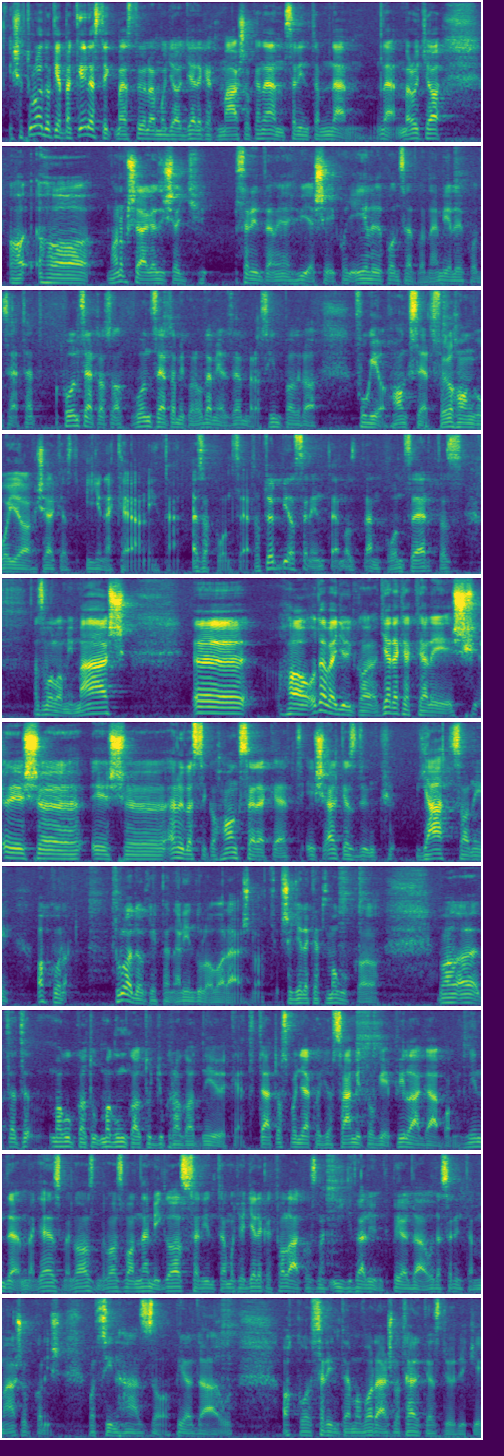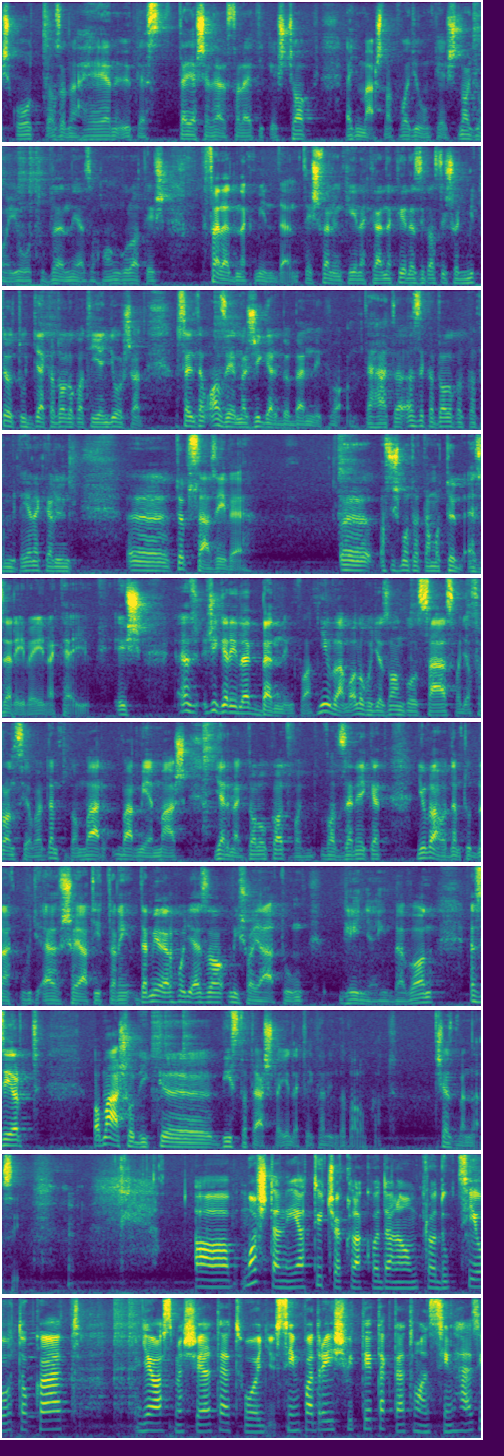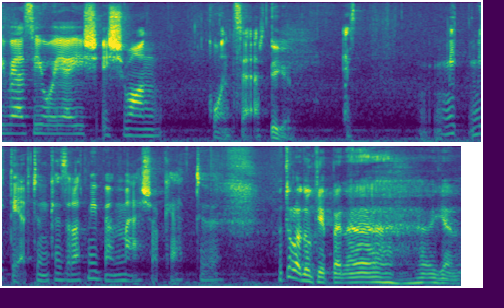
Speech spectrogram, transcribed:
és hát tulajdonképpen kérdezték már ezt tőlem, hogy a gyerekek mások, nem, szerintem nem. Nem, mert hogyha ha, ha manapság ez is egy szerintem egy hülyeség, hogy élő koncert vagy nem élő koncert. Hát a koncert az a koncert, amikor oda megy az ember a színpadra, fogja a hangszert, fölhangolja, és elkezd énekelni. Tehát ez a koncert. A többi az szerintem az nem koncert, az, az valami más. Ö, ha oda megyünk a gyerekekkel, és, és, és előveszik a hangszereket, és elkezdünk játszani, akkor tulajdonképpen elindul a varázslat, és a gyereket magukkal tehát magukkal, magunkkal tudjuk ragadni őket. Tehát azt mondják, hogy a számítógép világában meg minden, meg ez, meg az, meg az van, nem igaz. Szerintem, hogyha gyerekek találkoznak így velünk például, de szerintem másokkal is, vagy színházzal például, akkor szerintem a varázslat elkezdődik, és ott, azon a helyen ők ezt teljesen elfelejtik, és csak egymásnak vagyunk, és nagyon jó tud lenni ez a hangulat, és felednek mindent, és velünk énekelnek, kérdezik azt is, hogy mitől tudják a dolgokat ilyen gyorsan. Szerintem azért, mert zsigerből bennük van. Tehát ezek a dolgokat, amit énekelünk, több száz éve azt is mondhatnám, hogy több ezer éve énekeljük. És ez zsigerileg bennünk van. Nyilvánvaló, hogy az angol száz, vagy a francia, vagy nem tudom, bár, bármilyen más gyermekdalokat, vagy, vagy zenéket, nyilván, hogy nem tudnák úgy elsajátítani, de mivel, hogy ez a mi sajátunk gényeinkben van, ezért a második biztatásra érdeklik velünk a dalokat. És ez benne a szép. A mostani a Tücsök lakodalom produkciótokat, ugye azt mesélted, hogy színpadra is vittétek, tehát van színházi verziója is, és van koncert. Igen. Ez, mit, mit értünk ez alatt? Miben más a kettő? Hát tulajdonképpen, igen,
